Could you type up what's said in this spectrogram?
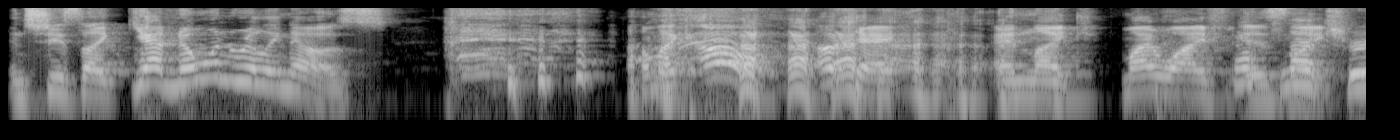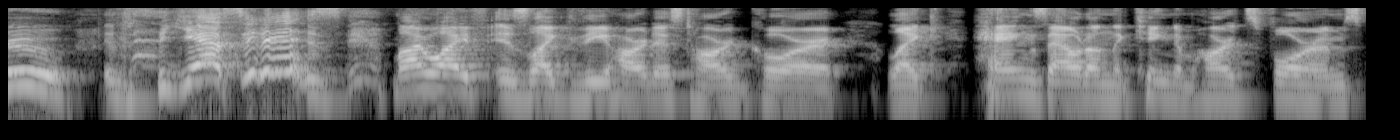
And she's like, yeah, no one really knows. I'm like, oh, okay. And like, my wife that's is not like, true yes, it is. My wife is like the hardest hardcore, like hangs out on the Kingdom Hearts forums,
